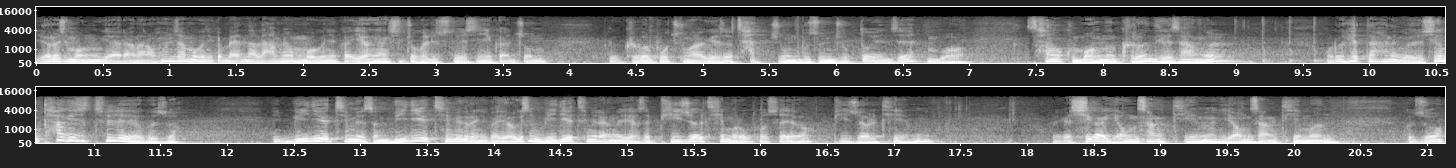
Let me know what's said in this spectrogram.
여럿이 먹는 게 아니라 나는 혼자 먹으니까 맨날 라면 먹으니까 영양실조 걸릴 수도 있으니까 좀 그, 그걸 보충하기 위해서 잣죽 무슨 죽도 이제 뭐 사놓고 먹는 그런 대상을 했다 하는 거죠. 지금 타깃이 틀려요. 그죠? 미디어 팀에서 미디어 팀이 그러니까 여기서 미디어 팀이라는 걸 여기서 비주얼 팀으로 보세요. 비주얼 팀. 그러니까 시각 영상 팀, 영상 팀은 그죠?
